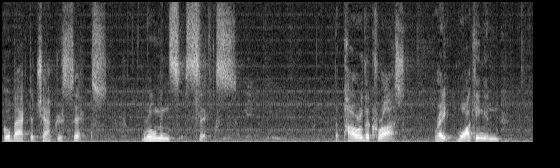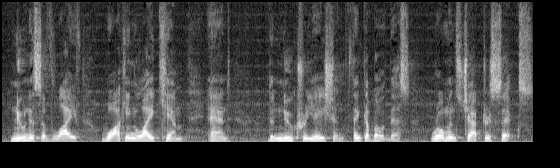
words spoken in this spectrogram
Go back to chapter 6, Romans 6. The power of the cross, right? Walking in newness of life, walking like Him, and the new creation. Think about this. Romans chapter 6,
